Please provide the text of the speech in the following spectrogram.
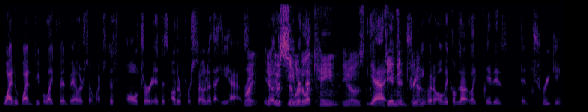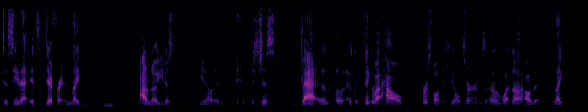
why do why did people like Finn Balor so much? This alter, this other persona that he has. right You know, it was similar to demon like Kane you know his Yeah, demon, it's you intriguing, know. but it only comes out like it is intriguing to see that it's different and like Mhm. I don't know. You just you know, and it's just bad. Uh, Think about how first of all the heel turns and whatnot. All the like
